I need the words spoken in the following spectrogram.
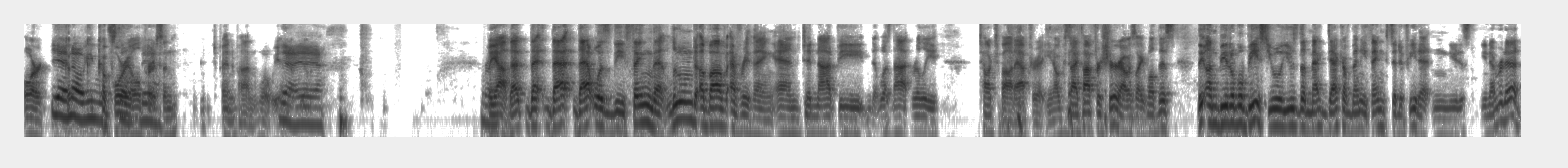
or Yeah, co- no, would corporeal still- yeah. person, depending upon what we. Yeah, Yeah, yeah, yeah. But yeah, that that that that was the thing that loomed above everything and did not be was not really talked about after it. You know, because I thought for sure I was like, well, this the unbeatable beast. You will use the mech deck of many things to defeat it, and you just you never did.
